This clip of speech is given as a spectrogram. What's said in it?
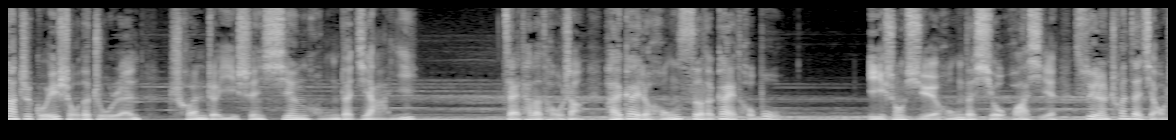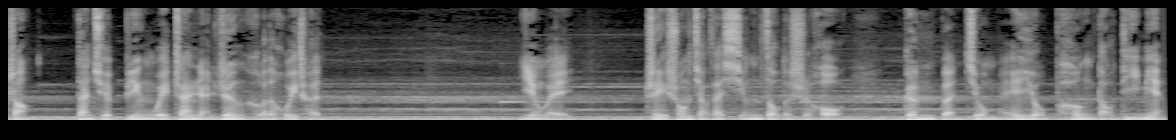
那只鬼手的主人穿着一身鲜红的嫁衣，在他的头上还盖着红色的盖头布。一双血红的绣花鞋虽然穿在脚上，但却并未沾染任何的灰尘，因为这双脚在行走的时候根本就没有碰到地面。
